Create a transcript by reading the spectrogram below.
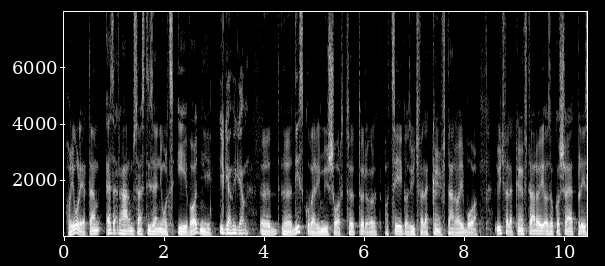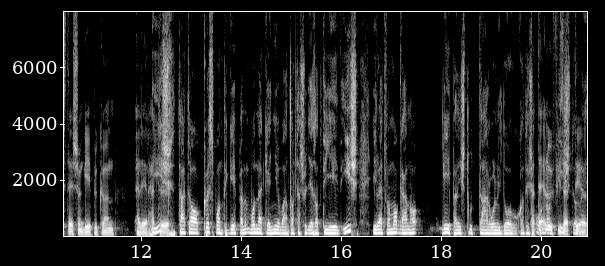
ha jól értem, 1318 évadnyi igen, igen. Discovery műsort törölt a cég az ügyfelek könyvtáraiból. Ügyfelek könyvtárai azok a saját PlayStation gépükön elérhető. Is, tehát a központi gépen van neki egy nyilvántartás, hogy ez a tiéd is, illetve magán a gépen is tud tárolni dolgokat. És Tehát te előfizettél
